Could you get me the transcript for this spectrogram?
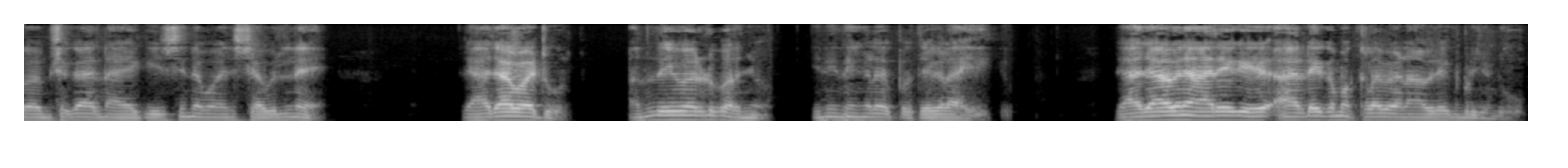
വംശക്കാരനായ കീശിന്റെ മകൻ ശൗലിനെ രാജാവായിട്ട് കൊടുത്തു. അന്ന് ദൈവം അവരോട് പറഞ്ഞു ഇനി നിങ്ങൾ പ്രത്യേകളായിരിക്കും. രാജാവിന് ആരെയൊക്കെ ആരുടെയൊക്കെ മക്കളെ വേണം അവരെയൊക്കെ പിടിച്ചുകൊണ്ട് പോകും.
